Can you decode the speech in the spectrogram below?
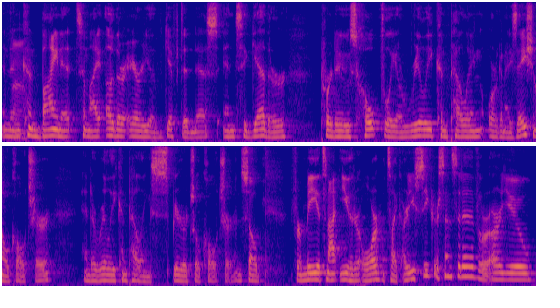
and then wow. combine it to my other area of giftedness and together produce hopefully a really compelling organizational culture and a really compelling spiritual culture. And so for me, it's not either or. It's like, are you seeker sensitive or are you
